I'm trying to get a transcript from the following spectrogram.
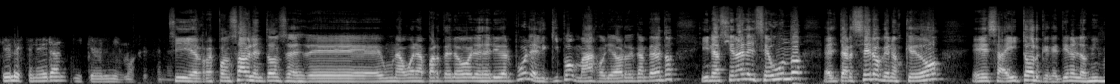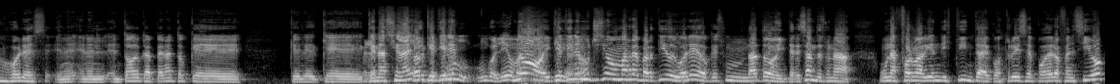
que le generan y que él mismo se genera. Sí, el responsable entonces de una buena parte de los goles de Liverpool, el equipo más goleador del campeonato, y Nacional el segundo, el tercero que nos quedó es ahí Torque, que tiene los mismos goles en, en el- en todo el campeonato que, que, que- Nacional y que tiene tiene un- un goleo más no y que tiene ¿no? muchísimo más repartido el goleo que es un dato interesante es una, una forma bien distinta de construir ese poder ofensivo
